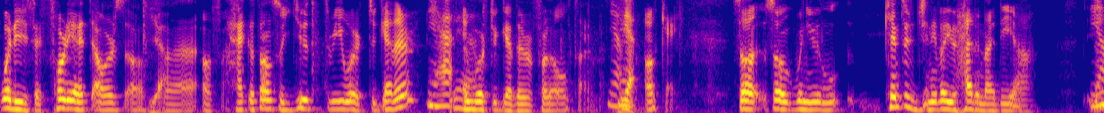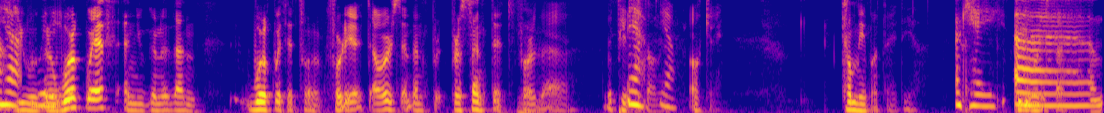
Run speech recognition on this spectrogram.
What did you say? 48 hours of Yeah. uh, of hackathon. So you three were together Yeah. Yeah. and worked together for the whole time. Yeah. Yeah. Okay. So so when you came to Geneva, you had an idea Yeah. Yeah, you were going to work with, and you're going to then work with it for 48 hours and then pr- present it for the the people. Yeah. down there. Yeah. Okay. Tell me about the idea. Okay. do you wanna start? Um,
